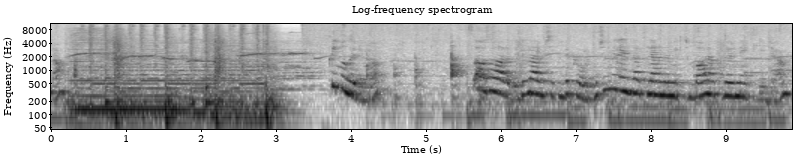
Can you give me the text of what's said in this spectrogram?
Şekilde kavuracağım. Kıymalarımı salçalarla da güzel bir şekilde kavurdum. Şimdi lezzetlendirmek için baharatlarını ekleyeceğim.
